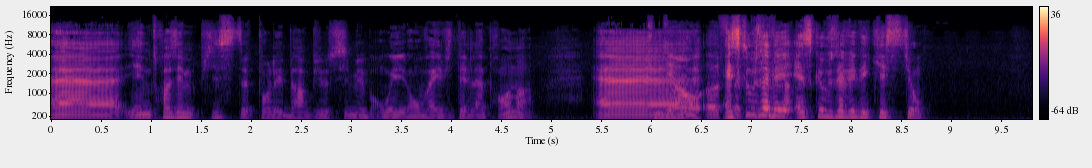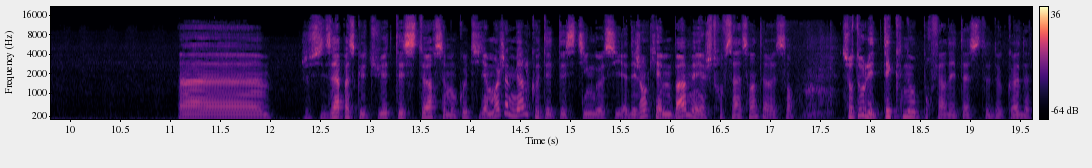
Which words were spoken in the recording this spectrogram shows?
Euh, Il y a une troisième piste pour les barbus aussi, mais bon, oui, on va éviter de la prendre. Euh, Est-ce que, que vous avez, est-ce que vous avez des questions? Euh, je suis ça parce que tu es testeur, c'est mon quotidien. Moi j'aime bien le côté testing aussi. Il y a des gens qui aiment pas, mais je trouve ça assez intéressant. Surtout les technos pour faire des tests de code.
